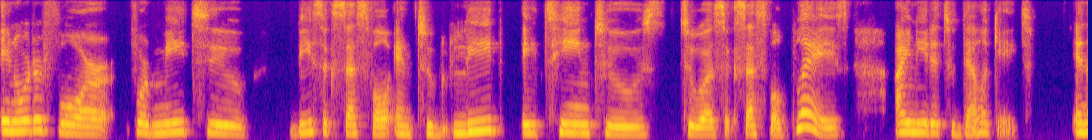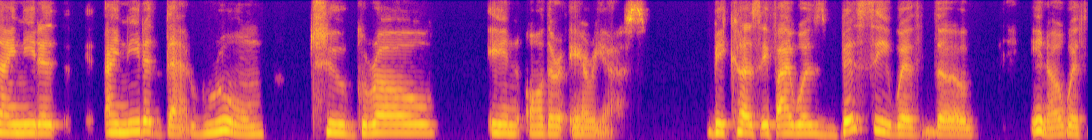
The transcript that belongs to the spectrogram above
in order for for me to be successful and to lead a team to to a successful place i needed to delegate. And i needed i needed that room to grow in other areas. Because if i was busy with the you know with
